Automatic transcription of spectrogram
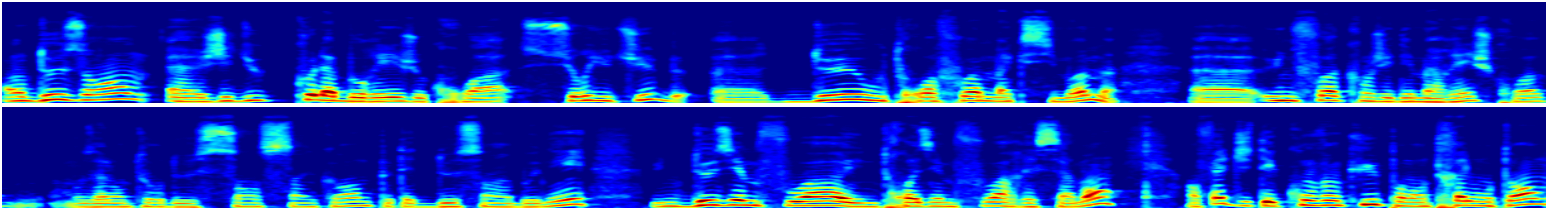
En deux ans, euh, j'ai dû collaborer, je crois, sur YouTube euh, deux ou trois fois maximum. Euh, une fois quand j'ai démarré, je crois, aux alentours de 150, peut-être 200 abonnés. Une deuxième fois et une troisième fois récemment. En fait, j'étais convaincu pendant très longtemps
